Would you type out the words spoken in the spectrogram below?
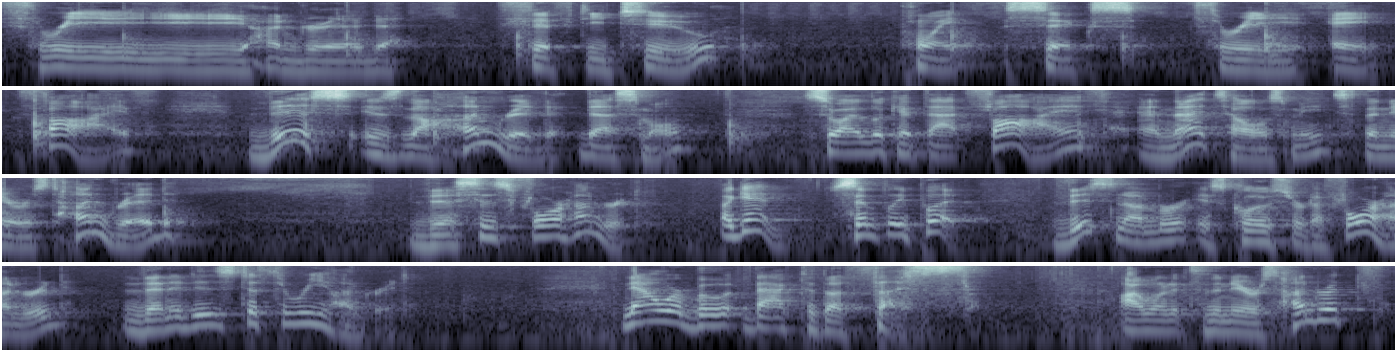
352.6385, this is the hundred decimal. So I look at that 5, and that tells me to the nearest hundred, this is 400. Again, simply put, this number is closer to 400 than it is to 300. Now we're back to the thus. I want it to the nearest hundredth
